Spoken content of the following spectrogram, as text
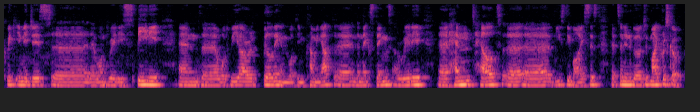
quick images, uh, they want really speedy. And what we are building and what is coming up in the next things are really handheld these devices. That's an inverted microscope.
